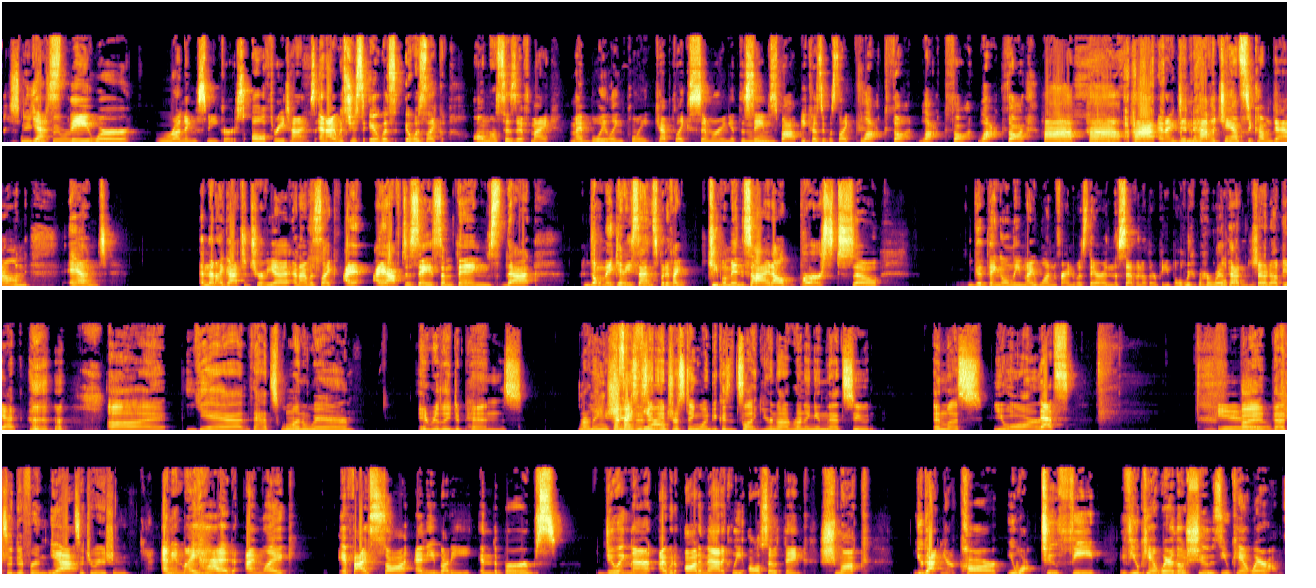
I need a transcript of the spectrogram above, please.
sneakers yes, they were? they were running sneakers all three times. And I was just it was it was like almost as if my my boiling point kept like simmering at the same Mhm. spot because it was like block thought, block thought, block thought, ha ha ha and I didn't have a chance to come down and and then I got to trivia and I was like I I have to say some things that don't make any sense, but if I keep them inside, I'll burst. So good thing only my one friend was there and the seven other people we were with hadn't showed up yet. uh yeah, that's one where it really depends. Running shoes is an interesting one because it's like you're not running in that suit unless you are. That's Ew. but that's a different Yeah. situation. and in my head, I'm like, if I saw anybody in the burbs doing that, I would automatically also think, schmuck, you got in your car, you walked two feet. If you can't wear those shoes, you can't wear them.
